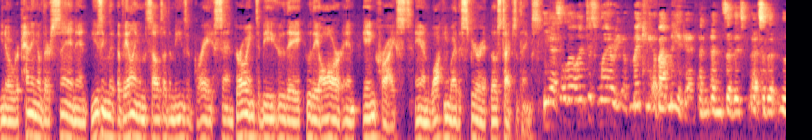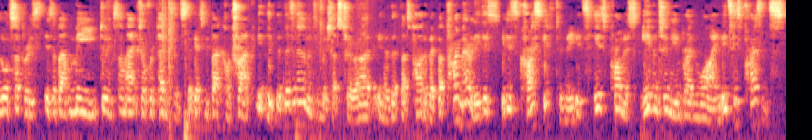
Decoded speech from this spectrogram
you know, repenting of their sin and using the availing themselves of the means of grace and growing to be who they who they are in in Christ and walking by the Spirit. Those types of things. Yes, although I'm just wary of making it about me again, and and so there's uh, so the, the Lord's Supper is is about me doing some act of repentance that gets me back on track. It, it, there's an element in which that's true, and I, you know, that that's part of it. But primarily, it is it is Christ's gift to me. It's His promise given to me in bread and wine. It's His presence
